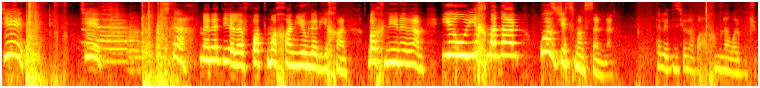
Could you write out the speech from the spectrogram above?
Git. Git. İşte mənə deyirlər Fatma xan yevlər yıxan. Bax neynərəm. Yev yıxmadan vazgeçməm səndən. Televizyona baxım nə var bu gün.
